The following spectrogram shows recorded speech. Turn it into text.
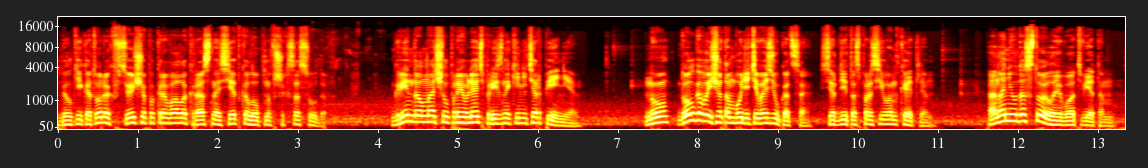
белки которых все еще покрывала красная сетка лопнувших сосудов. Гриндл начал проявлять признаки нетерпения. «Ну, долго вы еще там будете возюкаться?» – сердито спросил он Кэтлин. Она не удостоила его ответом,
